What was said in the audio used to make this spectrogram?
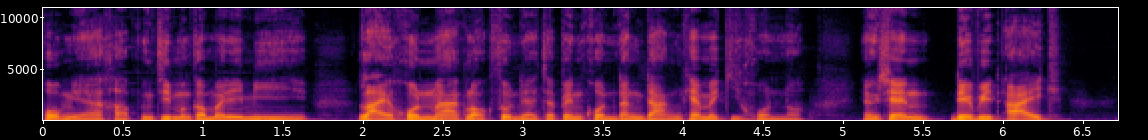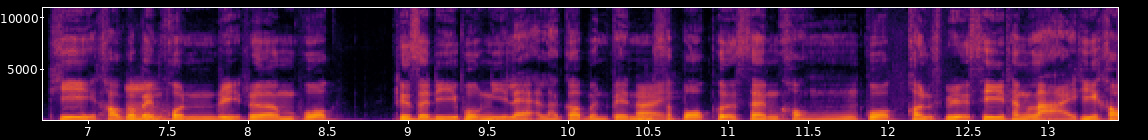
พวกเนี้ยครับ จริงๆ มันก็ไม่ได้มีหลายคนมากหรอกส่วนใหญ่จะเป็นคนดัง ๆ แค่ไม่กี่คนเนาะอย่างเช่นเดวิดไอค์ที่เขาก็เป็นคนริเริ่มพวกทฤษฎีพวกนี้แหละ แล้วก็เหมือนเป็นใช่ spokesperson ของพวก conspiracy ทั้งหลายที่เขา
